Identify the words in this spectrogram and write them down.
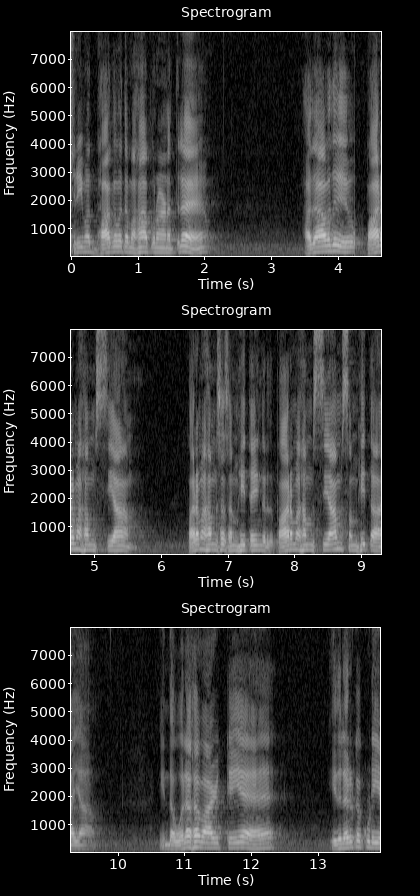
ஸ்ரீமத் பாகவத மகாபுராணத்தில் அதாவது பாரமஹம்ஸ்யாம் பரமஹம்ச சம்ஹிதைங்கிறது பாரமஹம்ஸ்யாம் சம்ஹிதாயாம். இந்த உலக வாழ்க்கையை இதில் இருக்கக்கூடிய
